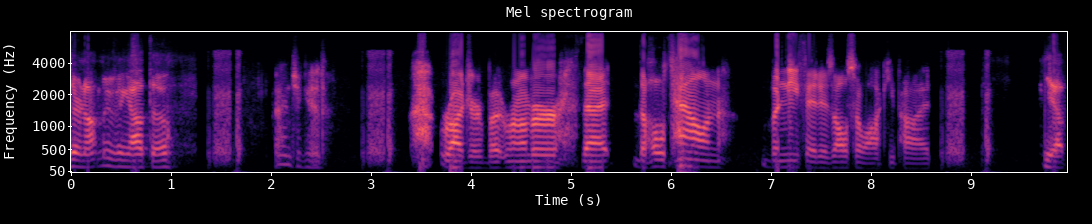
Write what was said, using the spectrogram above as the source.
They're not moving out though. Aren't you good? Roger, but remember that the whole town beneath it is also occupied. Yep.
